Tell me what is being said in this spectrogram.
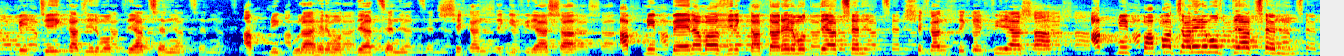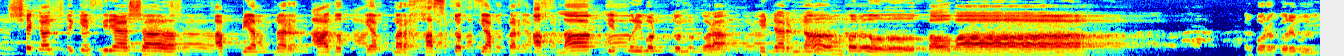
আপনি যে কাজের মধ্যে আছেন, আপনি গুনাহের মধ্যে আছেন, সেখান থেকে ফিরে আসা, আপনি বেনামাজির কাতারের মধ্যে আছেন, সেখান থেকে ফিরে আসা, আপনি পাপাচারের মধ্যে আছেন, সেখান থেকে ফিরে আসা, আপনি আপনার আদতকে, আপনার হাস্ততকে আপনার আখলাককে পরিবর্তন করা, এটার নাম হলো আর বড় করে বলি।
